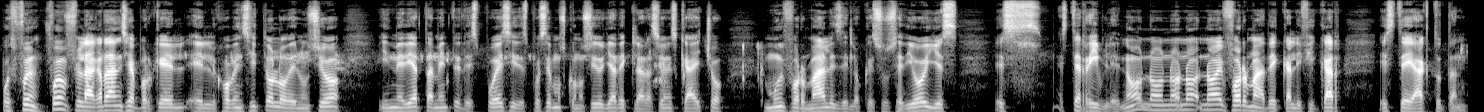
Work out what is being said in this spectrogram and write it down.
Pues fue, fue en flagrancia porque el, jovencito lo denunció inmediatamente después y después hemos conocido ya declaraciones que ha hecho muy formales de lo que sucedió y es, es, es terrible, ¿no? No, no, no, no hay forma de calificar este acto tan,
